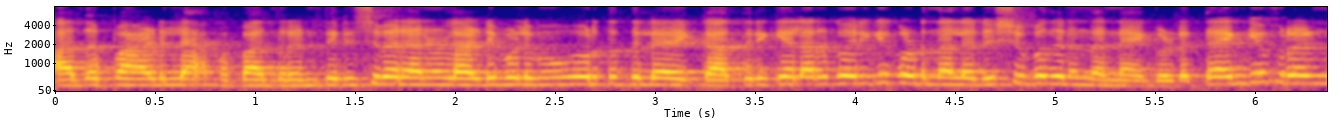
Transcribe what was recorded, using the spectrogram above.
അത് പാടില്ല. അപ്പം ഭദ്രൻ തിരിച്ചു വരാനുള്ള അടിപൊളി മുഹൂർത്തത്തിലായി. കാത്തിരിക്കുക എല്ലാവർക്കും ഒരിക്കൽ കൊടുത്ത നല്ലൊരു ശുഭദിനം തന്നെ ആയിക്കോട്ടെ. താങ്ക് യു ഫ്രണ്ട്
